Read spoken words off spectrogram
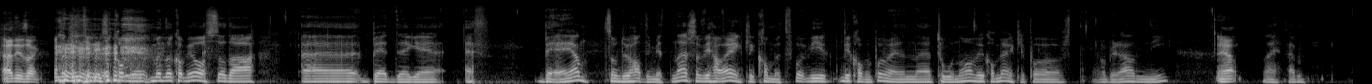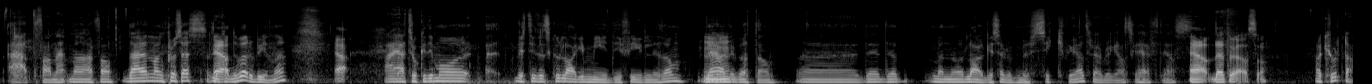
Er en ny sang. Men nå kommer jo også da uh, B, D, G, F, B igjen, som du hadde i midten der. Så vi har egentlig kommet på Vi, vi kommer på mer enn eh, to nå. Vi kommer egentlig på hva blir det, ni? Ja. Nei, fem. Nei, faen, men i hvert fall. Det er en lang prosess. Vi Ja. kan jo bare begynne. Ja. Nei, jeg tror ikke de må Hvis de skulle lage midi-fil, liksom, det Mhm. hadde gått an. Eh, det, det, men å lage selve musikkfila tror jeg blir ganske heftig. Ass. ja, det tror jeg også. Ja, kult, da.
